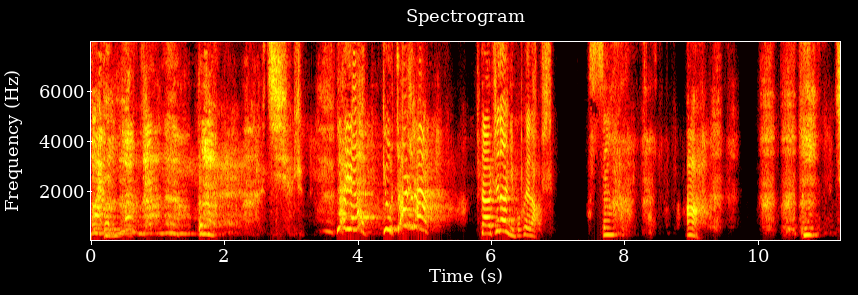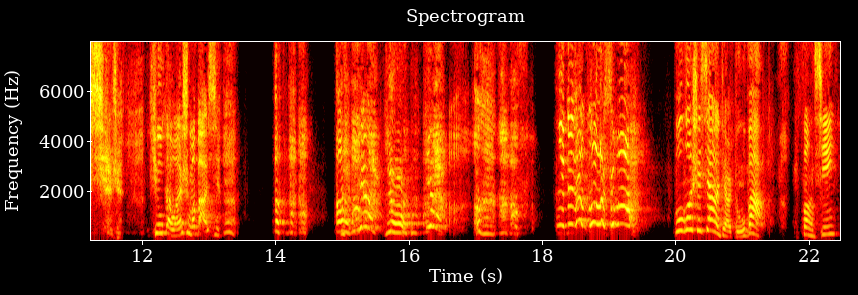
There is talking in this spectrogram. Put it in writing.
啊！贱人，来人，给我抓住他！早知道你不会老实。三二一，贱人，又在玩什么把戏？啊！嫣儿，嫣儿，嫣儿，啊！你对他做了什么？不过是下了点毒罢了。放心，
